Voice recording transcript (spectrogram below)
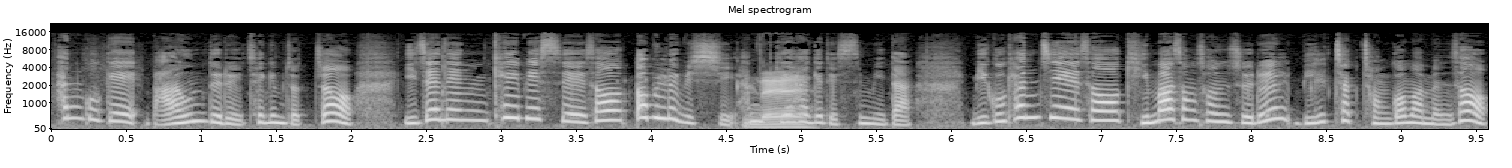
한국의 마운드를 책임졌죠. 이제는 KBS에서 WBC 함께 네. 하게 됐습니다. 미국 현지에서 김하성 선수를 밀착 점검하면서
